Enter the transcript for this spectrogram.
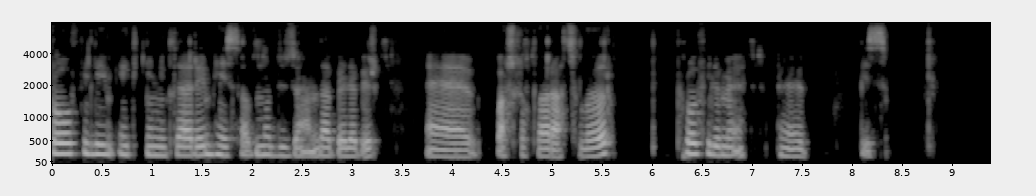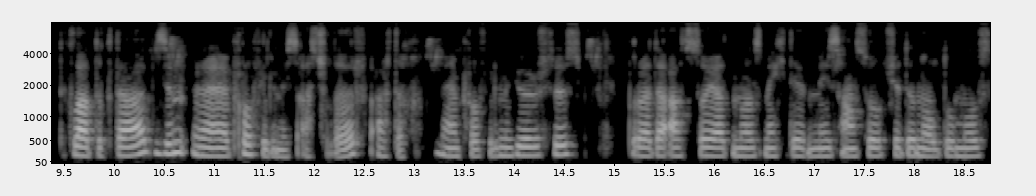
profilim, etkinliklərim, hesabımı düzənlə belə bir ə, başlıqlar açılır. profilimi e, biz tıkladıkda bizim e, profilimiz açılır. Artıq mənim profilimi görürsüz. Burada ad soyadımız, məktəbimiz, hansı ölkədən olduğumuz,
